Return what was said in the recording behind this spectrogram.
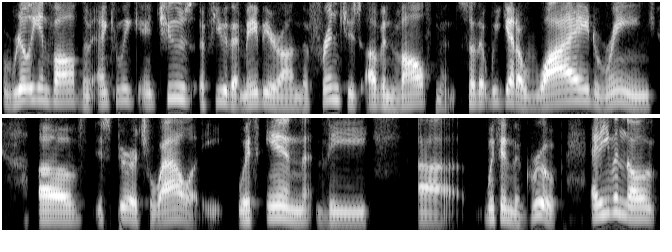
really involved? And can we choose a few that maybe are on the fringes of involvement so that we get a wide range of spirituality within the, uh, within the group. And even though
